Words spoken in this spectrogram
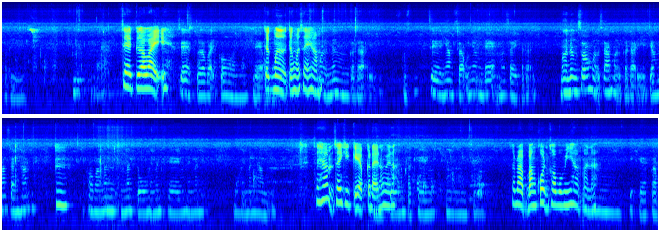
พอดี แช่เกลือไว้แช่เกลือไว้ก่อนแล้วจากมือจังมาใส่หำมือหนึ่งก็ได้แช่ย่ำเสาย่ำแดงมาใส่ก็ได้มือหนึ่งสองมือสามมือก็ได้จังมาใส่ห้อืมำเพราะว่ามันมันโตให้มันแข็งให้มันบ่ให้มันเน่าใส่ห้ำใส่ขี้แกบก็ได้เนาะแม่เนาะตัวมันก็แข็งอืมใช่สำหรับบางคนเขาบ่มีห้ำอะนะอืมที่แกกับ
